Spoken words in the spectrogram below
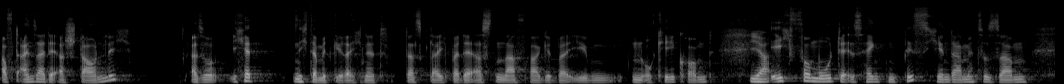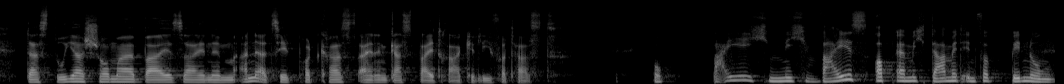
auf der einen Seite erstaunlich. Also ich hätte nicht damit gerechnet, dass gleich bei der ersten Nachfrage bei ihm ein Okay kommt. Ja. Ich vermute, es hängt ein bisschen damit zusammen, dass du ja schon mal bei seinem Anerzählt-Podcast einen Gastbeitrag geliefert hast. Wobei ich nicht weiß, ob er mich damit in Verbindung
